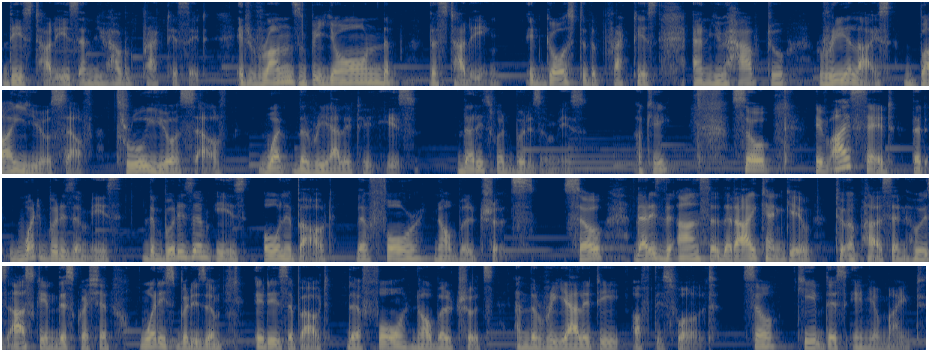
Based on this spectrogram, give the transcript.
these studies and you have to practice it. It runs beyond the, the studying, it goes to the practice, and you have to realize by yourself, through yourself, what the reality is. That is what Buddhism is. Okay? So, if I said that what Buddhism is, the Buddhism is all about the Four Noble Truths. So, that is the answer that I can give to a person who is asking this question What is Buddhism? It is about the Four Noble Truths and the reality of this world. So keep this in your mind.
